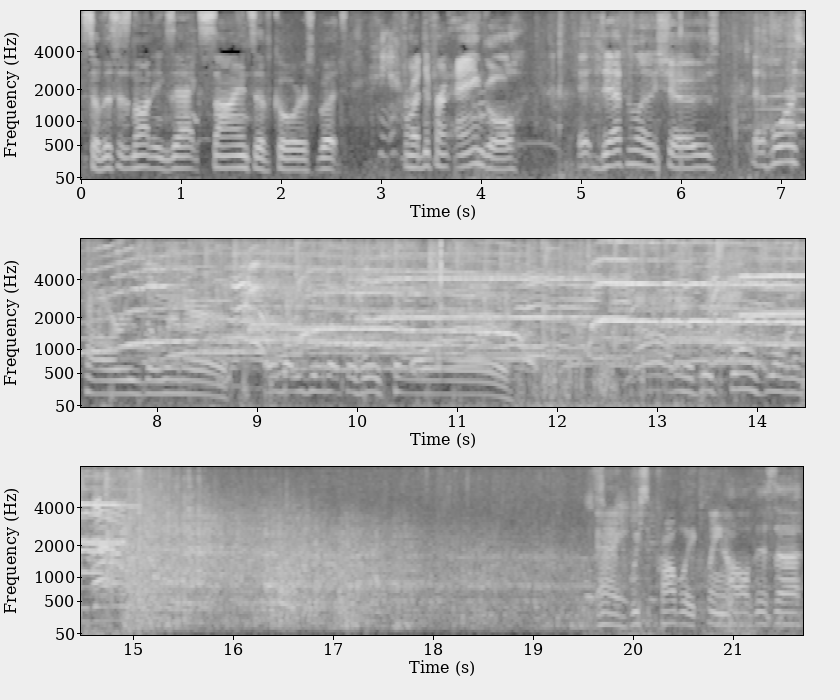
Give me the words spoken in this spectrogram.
So this is not exact science, of course, but from a different angle, it definitely shows that horsepower is the winner. Everybody give it up for horsepower. Oh, I think a big storm's blowing in, you guys. Hey, we should probably clean all of this up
